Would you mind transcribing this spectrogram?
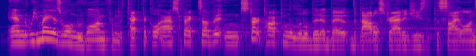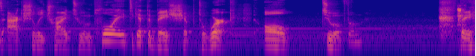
And we may as well move on from the technical aspects of it and start talking a little bit about the battle strategies that the Cylons actually tried to employ to get the base ship to work. All two of them. they,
